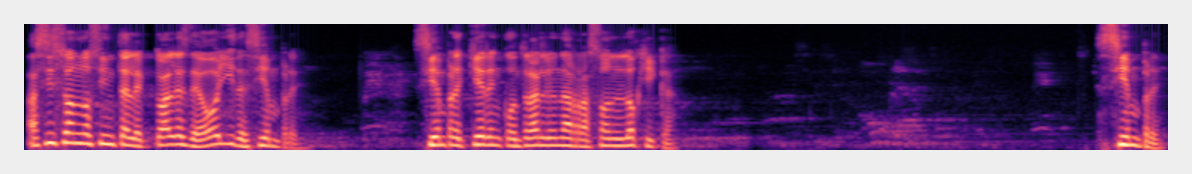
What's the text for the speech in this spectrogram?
Así son los intelectuales de hoy y de siempre. Siempre quieren encontrarle una razón lógica. Siempre.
